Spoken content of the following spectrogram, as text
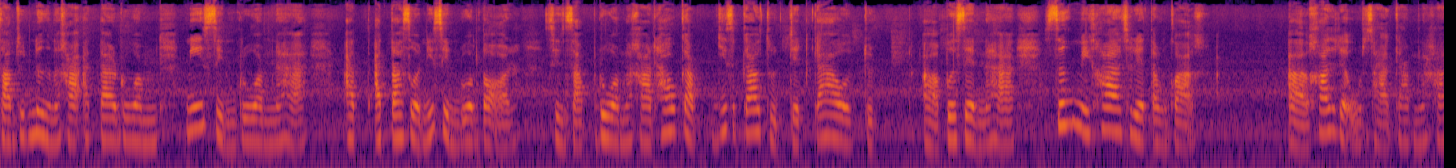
สามจุดหนึ่งนะคะ อัตรารวมหนี้สินรวมนะคะ อัตอัตราส่วนหนี้สินรวมต่อสินทรัพย์รวมนะคะ เท่ากับ 29.79จุดเอ่อเปอร์เซ็นต์นะคะ ซึ่งมีค่าเฉลี่ยต่ำกว่า ค่าเฉลี่ยอุตสาหกรรมนะคะ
